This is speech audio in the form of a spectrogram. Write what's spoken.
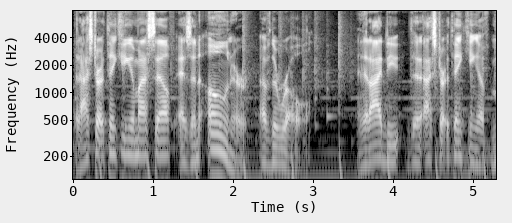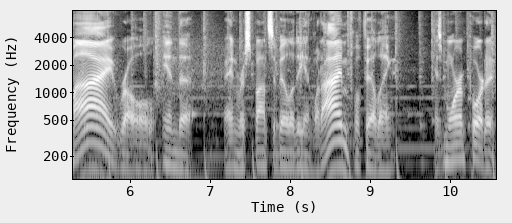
that I start thinking of myself as an owner of the role, and that I do, that I start thinking of my role in the and responsibility and what I'm fulfilling is more important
